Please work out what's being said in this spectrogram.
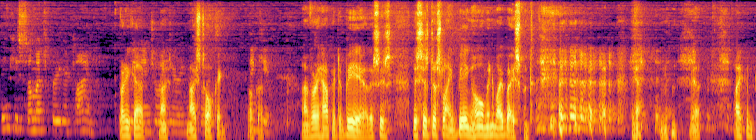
thank you so much for your time. Very Really good. Nice, nice talking. Thank Okay. you. I'm very happy to be here. This is this is just like being home in my basement. yeah, mhm, yeah. I can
